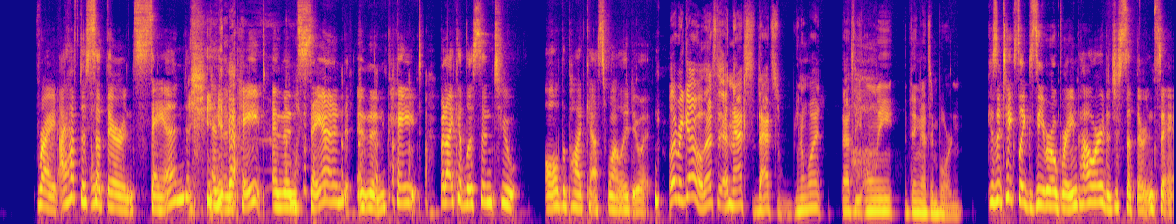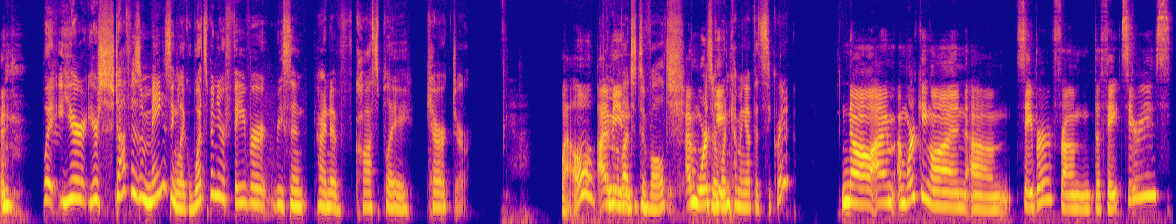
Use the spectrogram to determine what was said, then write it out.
Right. I have to sit there and sand and Yeah. then paint and then sand and then paint. But I could listen to all the podcasts while I do it. There we go. That's the, and that's that's you know what? That's the only thing that's important. Because it takes like zero brain power to just sit there and sand. But your your stuff is amazing. Like what's been your favorite recent kind of cosplay character? Well, I Are you mean, allowed to divulge? I'm working. Is there one coming up that's secret? no, I'm I'm working on um, Saber from the Fate series,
